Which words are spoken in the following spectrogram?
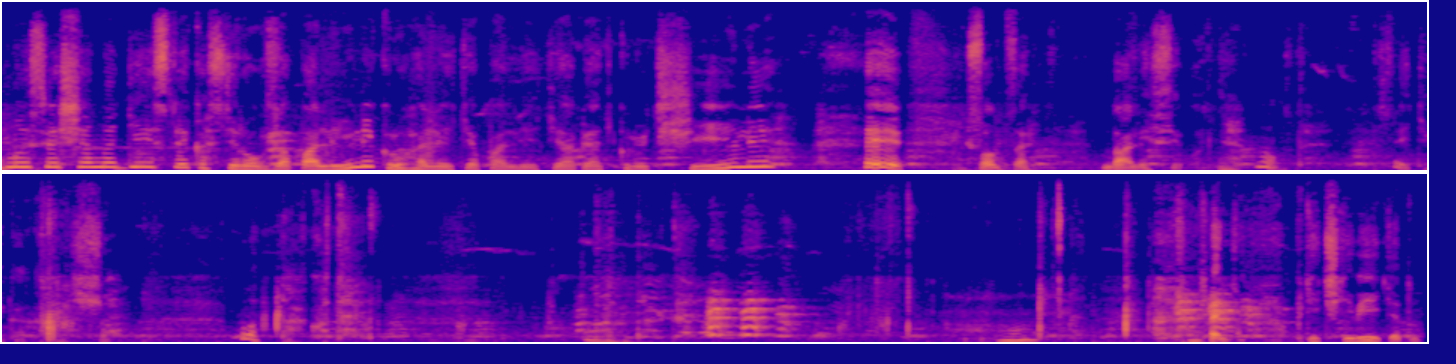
Мы священное действие. Костерок запалили. Круголетие полетие опять включили. И солнце дали сегодня. Ну вот. Видите, как хорошо. Вот так вот. Вот так. Мгм. Гляньте, Птички, видите, тут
